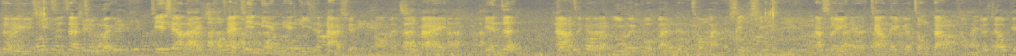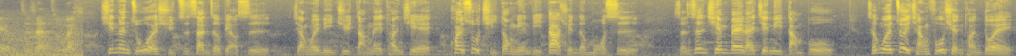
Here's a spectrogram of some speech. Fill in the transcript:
对于许志善主委接下来在今年年底的大选，我们期待连任。那这个议会过半呢，充满了信心。那所以呢，这样的一个重担，我们就交给吴志善主委。新任主委许志善则表示，将会凝聚党内团结，快速启动年底大选的模式，审慎谦卑来建立党部，成为最强辅选团队，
